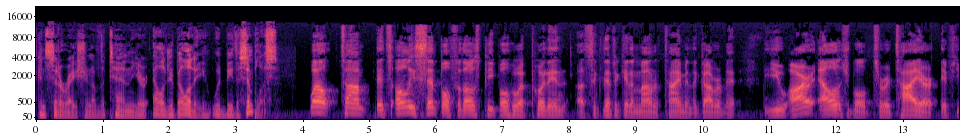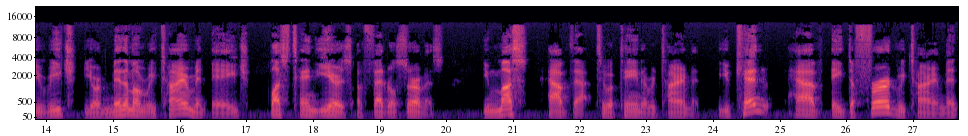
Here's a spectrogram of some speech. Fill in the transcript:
consideration of the 10, your eligibility, would be the simplest. Well, Tom, it's only simple for those people who have put in a significant amount of time in the government. You are eligible to retire if you reach your minimum retirement age plus 10 years of federal service. You must have that to obtain a retirement. You can have a deferred retirement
